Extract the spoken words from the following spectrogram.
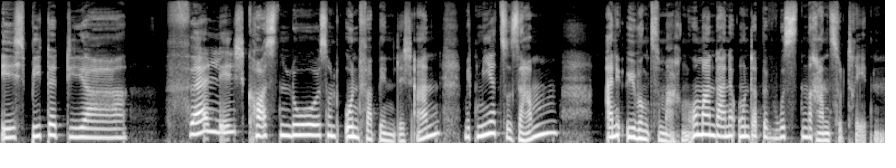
ich biete dir völlig kostenlos und unverbindlich an, mit mir zusammen eine Übung zu machen, um an deine Unterbewussten ranzutreten.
